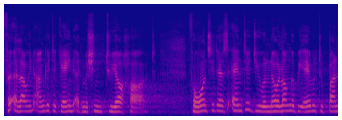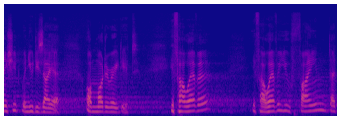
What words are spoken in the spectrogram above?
for allowing anger to gain admission to your heart. For once it has entered, you will no longer be able to banish it when you desire or moderate it. If, however, if, however, you find that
